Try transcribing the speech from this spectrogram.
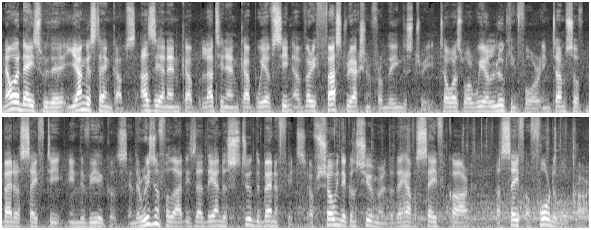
Nowadays, with the youngest NCAPs, ASEAN NCAP, Latin NCAP, we have seen a very fast reaction from the industry towards what we are looking for in terms of better safety in the vehicles. And the reason for that is that they understood the benefits of showing the consumer that they have a safe car, a safe, affordable car.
